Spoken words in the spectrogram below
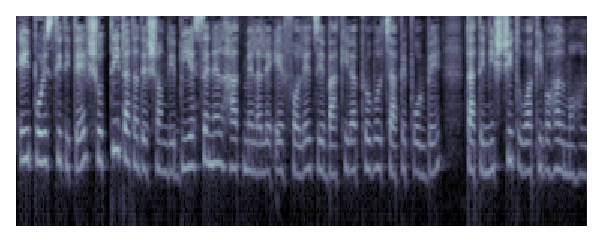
এই পরিস্থিতিতে সত্যিই টাটাদের সঙ্গে বিএসএনএল হাত মেলালে এর ফলে যে বাকিরা প্রবল চাপে পড়বে, তাতে নিশ্চিত ওয়াকিবহাল মহল।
